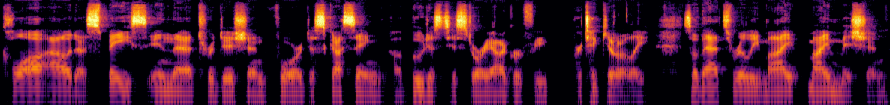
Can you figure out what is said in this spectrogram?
claw out a space in that tradition for discussing uh, Buddhist historiography, particularly. So, that's really my my mission.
